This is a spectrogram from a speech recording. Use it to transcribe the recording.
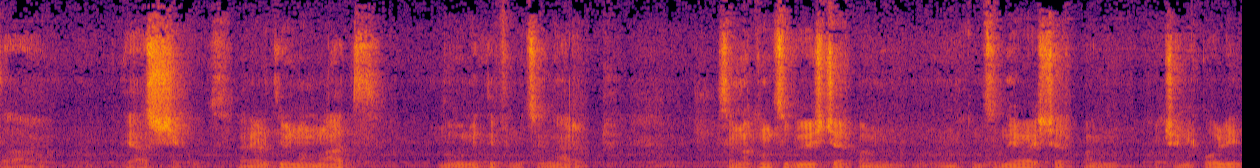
da jaz še kot relativno mlad, nogometni funkcionar, sem na koncu bil izčrpan, na koncu dneva izčrpan, kot če nikoli.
